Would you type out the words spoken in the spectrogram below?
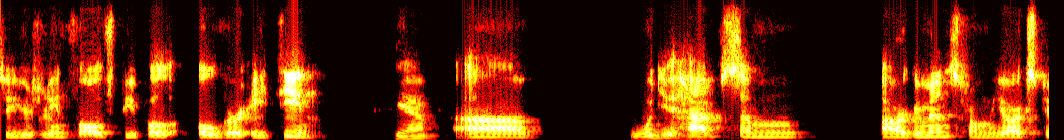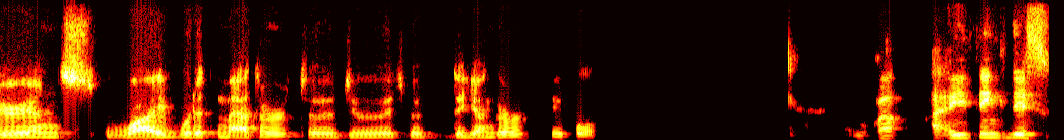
to usually involve people over 18. Yeah. Uh, would you have some arguments from your experience why would it matter to do it with the younger people well i think this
